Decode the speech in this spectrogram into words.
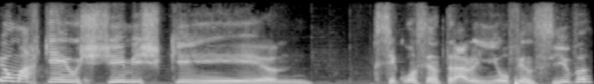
Eu marquei os times que hum, se concentraram em linha ofensiva,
